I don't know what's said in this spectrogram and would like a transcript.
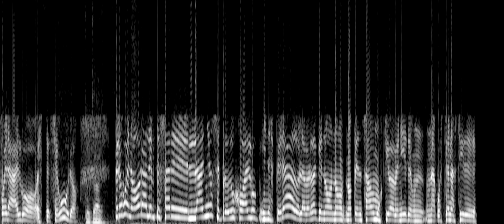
fuera algo este seguro Total. pero bueno, ahora al empezar el año se produjo algo inesperado. La verdad que no no no pensábamos que iba a venir un- una cuestión así de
